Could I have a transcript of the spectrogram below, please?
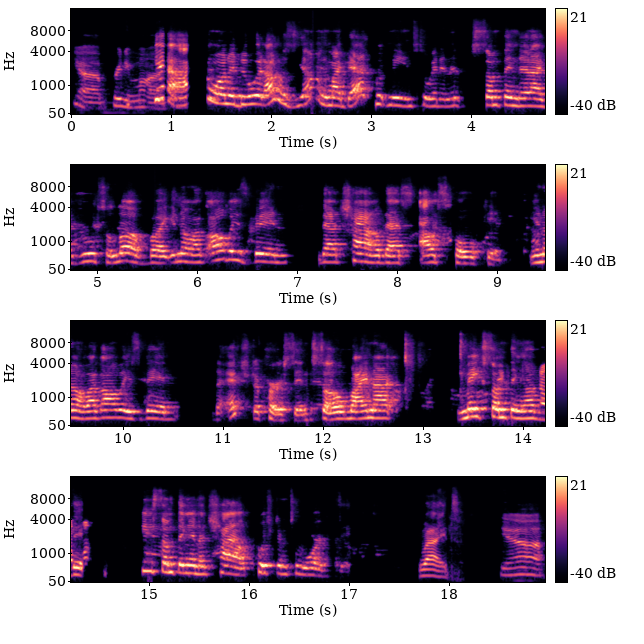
Yeah, pretty much. Yeah, I didn't want to do it. I was young. My dad put me into it, and it's something that I grew to love. But you know, I've always been that child that's outspoken. You know, I've always been the extra person. So why not make something of it? See something in a child, push them towards it. Right. Yeah.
